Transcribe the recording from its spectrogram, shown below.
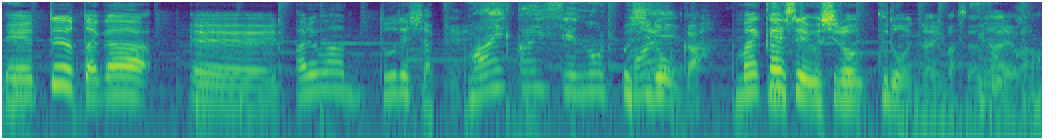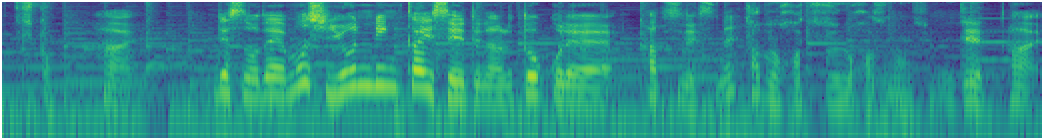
えートヨタが、えーあれはどうでしたっけ？前改正の後ろか。前。回生後ろ駆動になりますよね、あれは。確か。はい。ですのでもし四輪改正ってなるとこれ初ですね。多分初のはずなんですよね。ではい。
